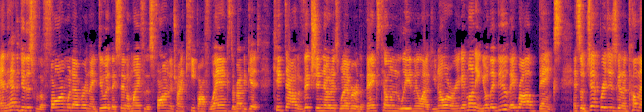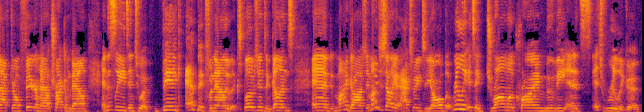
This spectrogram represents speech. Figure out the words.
And they have to do this for the farm, whatever, and they do it. They save up money for this farm. They're trying to keep off land because they're about to get kicked out, eviction notice, whatever. The bank's telling them to leave, and they're like, you know what, we're going to get money. And you know what they do? They rob banks. And so Jeff Bridges is going to come after them, figure them out, track them down, and this leads into a big, epic finale with explosions and guns. And my gosh, it might just sound like an action movie to y'all, but really it's a drama crime movie and it's it's really good.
